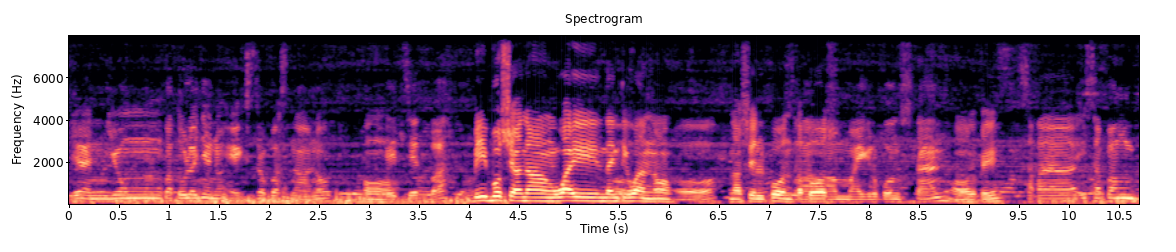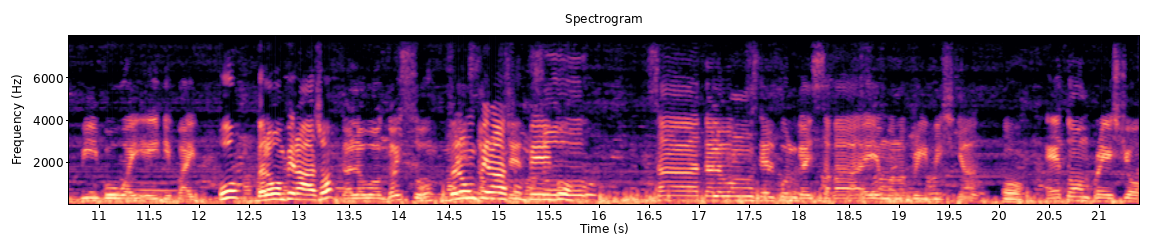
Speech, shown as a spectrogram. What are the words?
Yan, yung katulad niya, yung extra bass na ano, Oo. headset ba? Vivo siya ng Y91, no? Oo. Na cellphone. Sa Tapos, microphone stand. okay. Saka isa pang Vivo Y85. Oh, dalawang piraso? Dalawa guys, so. Dalawang Isang piraso. Vivo. So, sa dalawang cellphone guys, saka eh, yung mga previous niya, Oh. eto ang presyo.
